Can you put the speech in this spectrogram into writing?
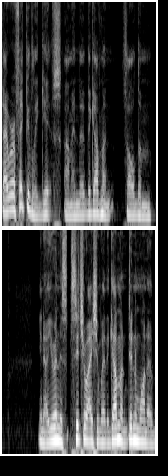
they were effectively gifts. I mean, the, the government sold them. You know, you're in this situation where the government didn't want to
